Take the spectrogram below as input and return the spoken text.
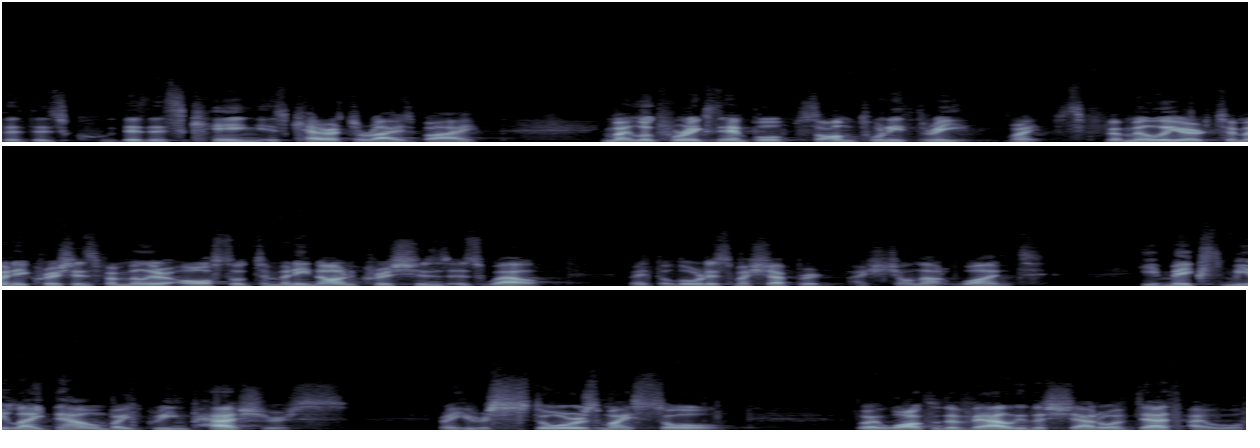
this, that this king is characterized by, you might look, for example, Psalm 23, right? It's familiar to many Christians, familiar also to many non-Christians as well. Right? The Lord is my shepherd; I shall not want. He makes me lie down by green pastures. Right? He restores my soul. Though I walk through the valley of the shadow of death, I will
